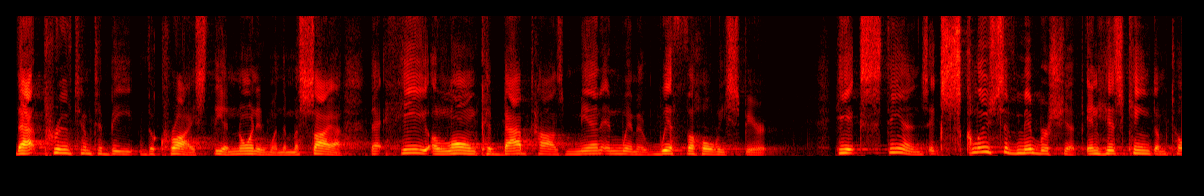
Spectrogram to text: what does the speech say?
That proved him to be the Christ, the anointed one, the Messiah, that he alone could baptize men and women with the Holy Spirit. He extends exclusive membership in his kingdom to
